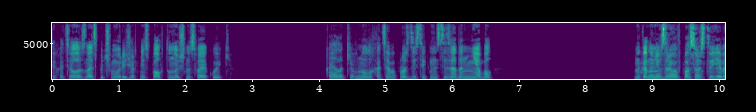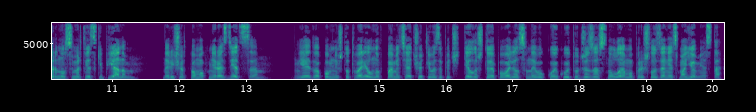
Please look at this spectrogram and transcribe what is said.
Ты хотела знать, почему Ричард не спал в ту ночь на своей койке?» Кайла кивнула, хотя вопрос в действительности задан не был. Накануне взрыва в посольстве я вернулся мертвецки пьяным. Ричард помог мне раздеться. Я едва помню, что творил, но в памяти отчетливо запечатлелось, что я повалился на его койку и тут же заснул, а ему пришлось занять мое место.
